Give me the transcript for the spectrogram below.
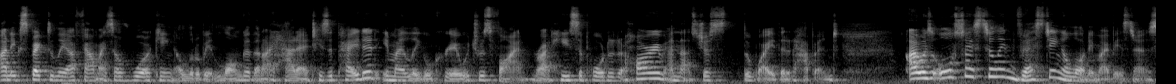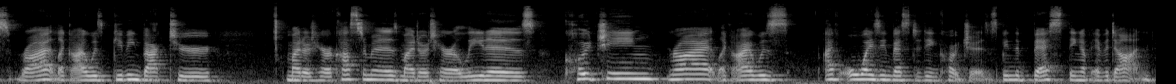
unexpectedly, I found myself working a little bit longer than I had anticipated in my legal career, which was fine, right? He supported at home, and that's just the way that it happened. I was also still investing a lot in my business, right? Like I was giving back to my doTERRA customers, my doTERRA leaders, coaching, right? Like I was, I've always invested in coaches. It's been the best thing I've ever done.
